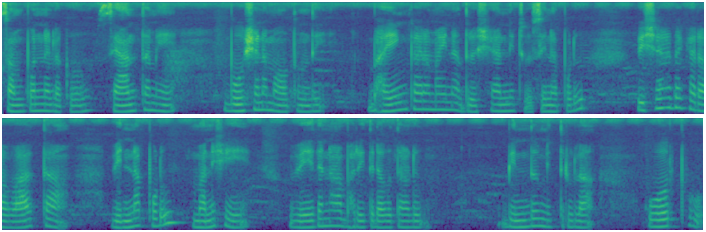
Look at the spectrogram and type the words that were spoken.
సంపన్నులకు శాంతమే భూషణమవుతుంది. భయంకరమైన దృశ్యాన్ని చూసినప్పుడు విషాదకర వార్త విన్నప్పుడు మనిషి వేదనాభరితుడవుతాడు. బిందుమిత్రుల ఓర్పు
